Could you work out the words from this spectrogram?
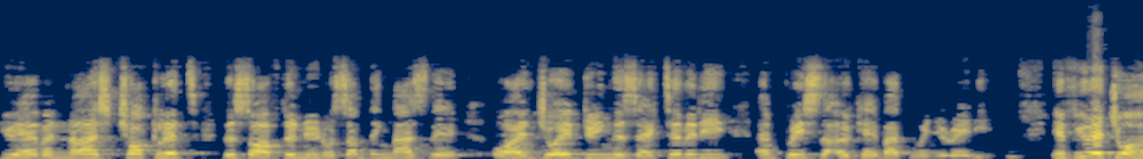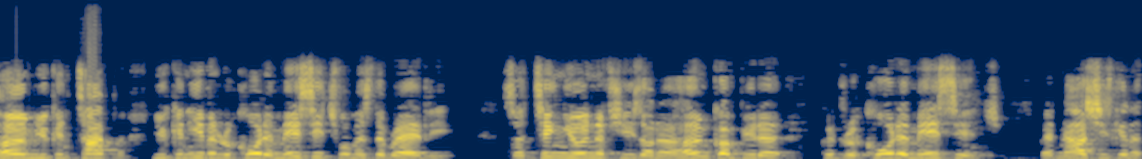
you have a nice chocolate this afternoon or something nice there, or I enjoyed doing this activity and press the OK button when you're ready. If you're at your home, you can type, you can even record a message for Mr. Bradley. So Ting Yun, if she's on her home computer, could record a message. But now she's going to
